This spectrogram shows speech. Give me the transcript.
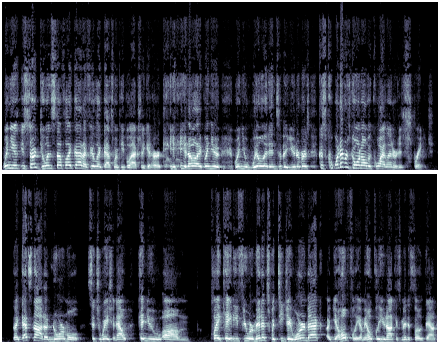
when you, you start doing stuff like that. I feel like that's when people actually get hurt. you know, like when you when you will it into the universe, because whatever's going on with Kawhi Leonard is strange. Like that's not a normal situation. Now, can you um, play KD fewer minutes with TJ Warren back? Uh, yeah, hopefully. I mean, hopefully you knock his minutes load down.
